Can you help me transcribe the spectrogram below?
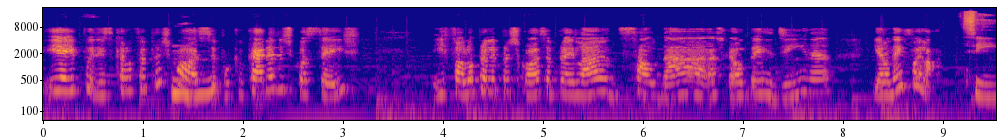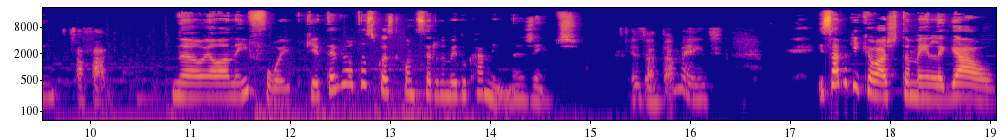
E aí, por isso que ela foi pra Escócia, Uhum. porque o cara era escocês e falou pra ela ir pra Escócia pra ir lá saudar, acho que é o Berdim, né? E ela nem foi lá, Sim. safada. Não, ela nem foi, porque teve outras coisas que aconteceram no meio do caminho, né, gente. Exatamente. E sabe o que, que eu acho também legal?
